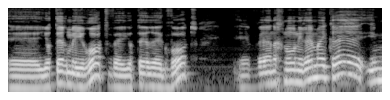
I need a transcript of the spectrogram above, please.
אה, יותר מהירות ויותר גבוהות, ואנחנו נראה מה יקרה אם,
